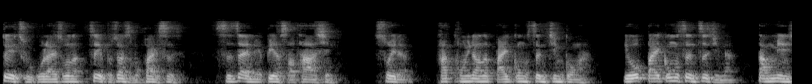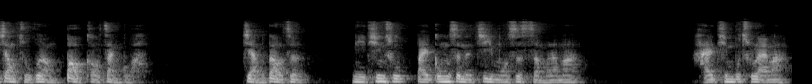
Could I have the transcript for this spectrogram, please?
对楚国来说呢，这也不算什么坏事，实在没有必要扫他的兴。所以呢，他同意让这白公胜进攻啊，由白公胜自己呢，当面向楚惠王报告战果啊。讲到这，你听出白公胜的计谋是什么了吗？还听不出来吗？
